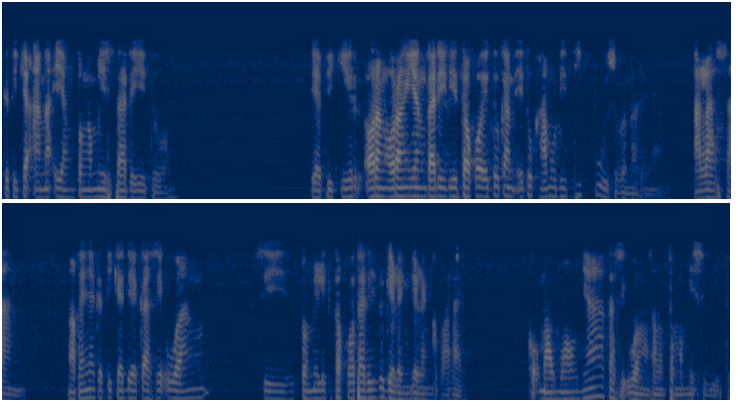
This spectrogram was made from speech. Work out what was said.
ketika anak yang pengemis tadi itu. Dia pikir orang-orang yang tadi di toko itu kan itu kamu ditipu sebenarnya. Alasan. Makanya ketika dia kasih uang, si pemilik toko tadi itu geleng-geleng kepala. Kok mau-maunya kasih uang sama pengemis gitu.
